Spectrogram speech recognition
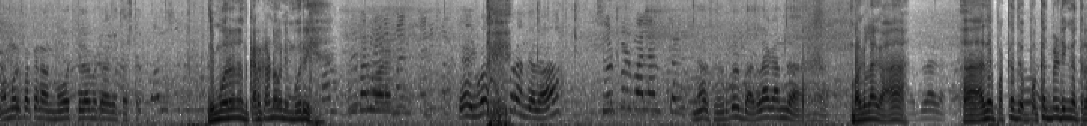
ನಮ್ಮೂರ ಪಕ್ಕ ನಾವು ಮೂವತ್ತು ಕಿಲೋಮೀಟರ್ ಆಗುತ್ತೆ ಅಷ್ಟೇ. ನಿಮ್ಮೂರ ನಂದು ಕರ್ಕೊಂಡೋಗಿ ನಿಮ್ಮ ಊರಿಗೆ ಏ ಇವಾಗ ಸುರ್ಪುರ್ ಅಂದಲ್ಲ ಸುರ್ಪುರ್ ಬಾಲ ಅಂತ ಕೇಳಿ ನಾ ಸುರ್ಪುರ್ ಬಗ್ಲಾಗ ಅಂದ. ಬಗ್ಲಾಗ? ಅದೇ ಪಕ್ಕದ ಪಕ್ಕದ ಬಿಲ್ಡಿಂಗ್ ಹತ್ರ.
